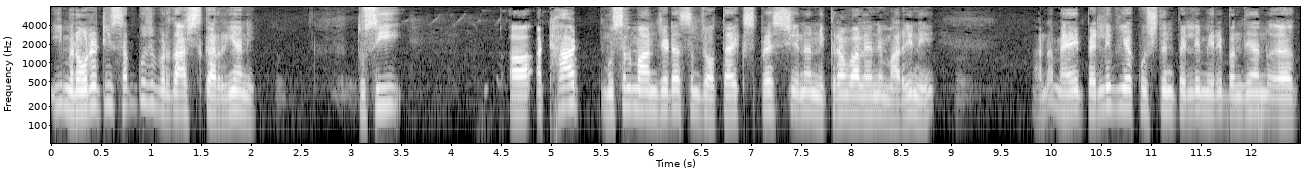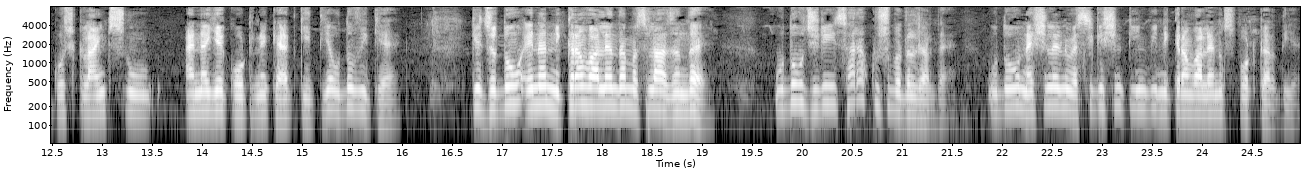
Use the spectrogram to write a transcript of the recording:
ਇਹ ਮਿਨੋਰਿਟੀ ਸਭ ਕੁਝ ਬਰਦਾਸ਼ਤ ਕਰ ਰਹੀਆਂ ਨੇ। ਤੁਸੀਂ ਅ, 68 ਮੁਸਲਮਾਨ ਜਿਹੜਾ ਸਮਝੌਤਾ ਐਕਸਪ੍ਰੈਸ ਚ ਇਹਨਾਂ ਨਿਕਰਾਂ ਵਾਲਿਆਂ ਨੇ ਮਾਰੇ ਨੇ ਹੈ ਨਾ? ਮੈਂ ਪਹਿਲੇ ਵੀ ਆ ਕੁਝ ਦਿਨ ਪਹਿਲੇ ਮੇਰੇ ਬੰਦਿਆਂ ਨੂੰ ਕੁਝ ਕਲਾਇੰਟਸ ਨੂੰ ਐਨਆਈਏ ਕੋਰਟ ਨੇ ਕੈਦ ਕੀਤੀ ਹੈ ਉਦੋਂ ਵੀ ਕਿਹਾ ਕਿ ਜਦੋਂ ਇਹਨਾਂ ਨਿਕਰਾਂ ਵਾਲਿਆਂ ਦਾ ਮਸਲਾ ਆ ਜਾਂਦਾ ਹੈ, ਉਦੋਂ ਜਿਹੜੀ ਸਾਰਾ ਕੁਝ ਬਦਲ ਜਾਂਦਾ ਹੈ। ਉਦੋਂ ਨੈਸ਼ਨਲ ਇਨਵੈਸਟੀਗੇਸ਼ਨ ਟੀਮ ਵੀ ਨਿਕਰਾਂ ਵਾਲਿਆਂ ਨੂੰ ਸਪੋਰਟ ਕਰਦੀ ਹੈ।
